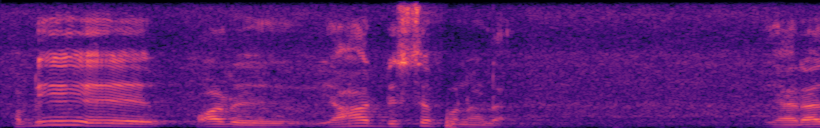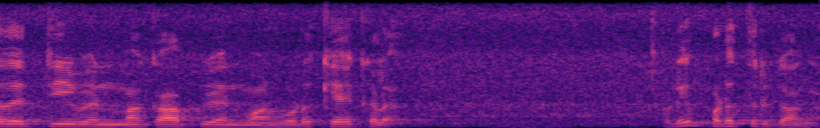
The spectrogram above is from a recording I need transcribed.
அப்படியே பாடு யார் டிஸ்டர்ப் பண்ணலை. யாராவது டீ வேணுமா காப்பி வேணுமான்னு கூட கேட்கல. அப்படியே படுத்துருக்காங்க.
